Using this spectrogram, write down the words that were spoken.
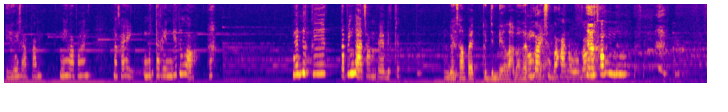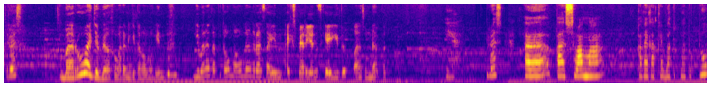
Iya. ini satpam ini lapangan nah kayak muterin gitu loh Hah? ngedeket tapi nggak sampai deket Enggak sampai ke jendela banget enggak gitu ya. subhanallah banget kamu. Terus? Baru aja Bel kemarin kita ngomongin gimana tapi kamu mau nggak ngerasain experience kayak gitu? Langsung dapet. Iya. Terus eh, pas selama kakek-kakek batuk-batuk tuh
